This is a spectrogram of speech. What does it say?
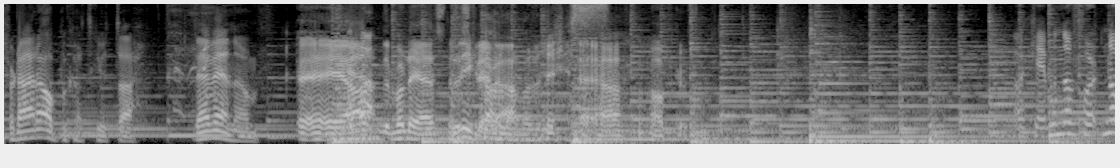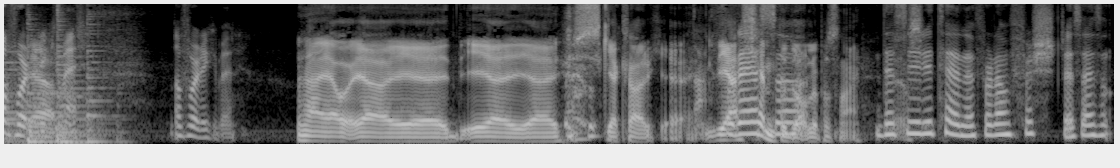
For der er apekattgutta. Det er vi enige om. eh, ja, det var det jeg skrev. Ja, akkurat. Ok, Men nå får, nå får dere Ja. ikke mer. Nå får dere ikke mer. Nei, jeg, jeg, jeg, jeg husker Jeg klarer ikke Jeg er er kjempedårlig på sånn her. Det er så irriterende for den første, så er jeg sånn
